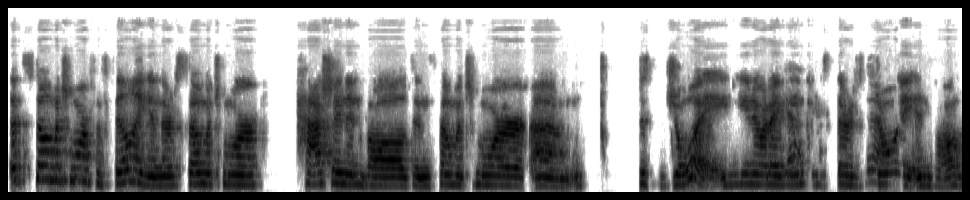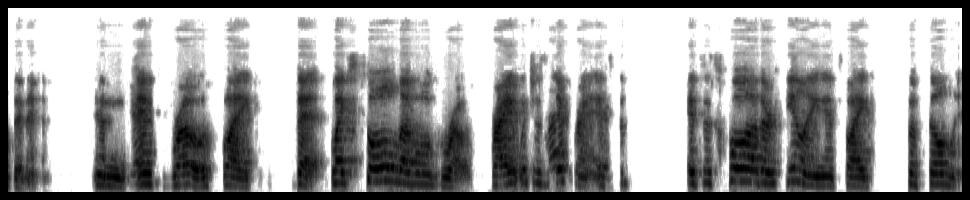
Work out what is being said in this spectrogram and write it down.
that's so much more fulfilling and there's so much more passion involved and so much more um, just joy. You know what I mean? There's, there's yeah. joy involved in it and yeah. and growth like that like soul level growth right? Which is right. different. It's this, it's this whole other feeling. It's like fulfillment.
